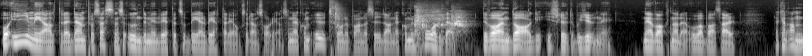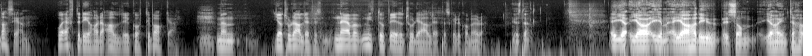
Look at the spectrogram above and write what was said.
och i och med allt det där, den processen, så undermedvetet så bearbetade jag också den sorgen. Så när jag kom ut från det på andra sidan, jag kommer ihåg det. Det var en dag i slutet på juni, när jag vaknade och var bara så här, jag kan andas igen. Och efter det har det aldrig gått tillbaka. Mm. Men jag trodde aldrig att det, när jag var mitt uppe i det så trodde jag aldrig att det skulle komma ur det. Just det. Eh, Jag, jag, jag hade ju som, jag har ju inte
